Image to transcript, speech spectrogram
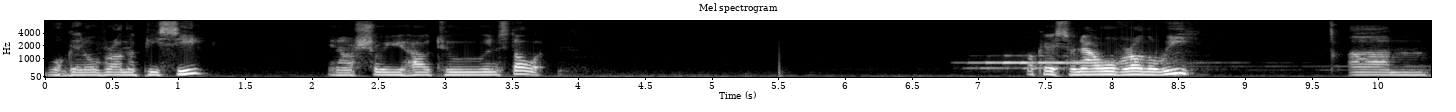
We'll get over on the PC and I'll show you how to install it. Okay, so now over on the Wii, um,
